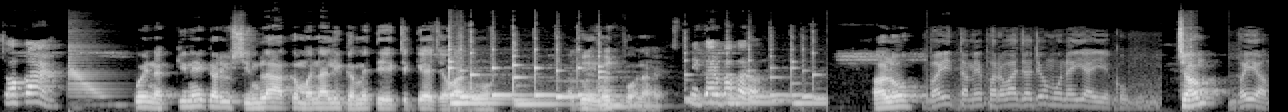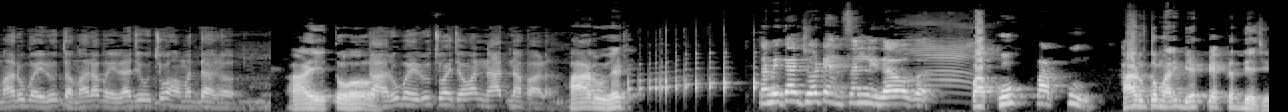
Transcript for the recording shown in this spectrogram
ચોકણ. કોઈ નક્કી નહીં કર્યું શિમલા કે મનાલી ગમે તે એક જગ્યાએ જવાનું હજુ એનો જ ફોન આવે. સ્પીકર પર કરો. હલો. ભાઈ તમે ફરવા જજો હું નહીં આવી શકું. ચમ? ભાઈ અમારું બૈરું તમારા બૈરા જેવું છો સમજદાર હ. હા એ તો હ. તારું બૈરું ચોય જવાન ના જ ના પાડ. હારું હેઠ. તમે તાર જો ટેન્શન લીધા વગર. પાક્કું? પાક્કું. હારું તો મારી બેગ પેક કરી દેજે.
